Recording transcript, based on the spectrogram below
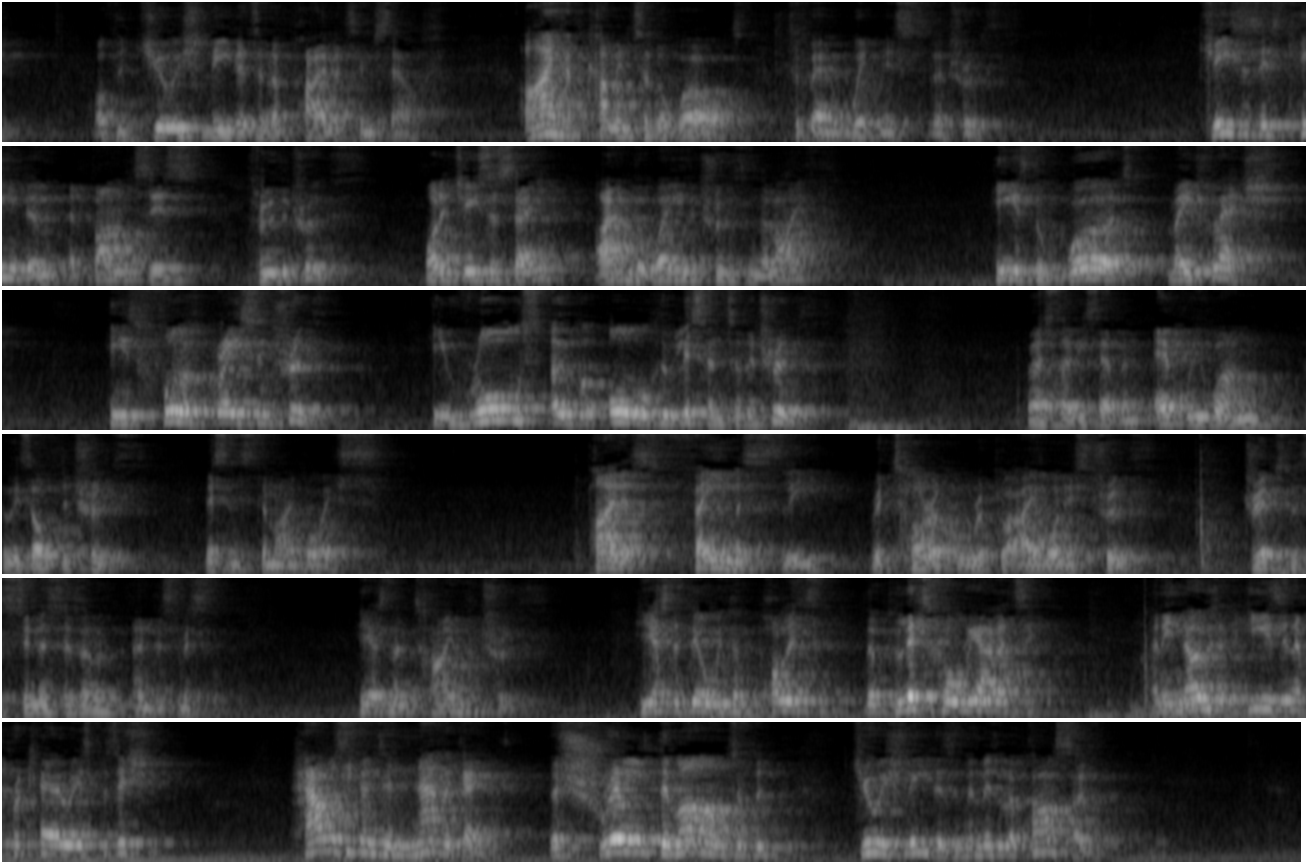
of the Jewish leaders and of Pilate himself. I have come into the world to bear witness to the truth. Jesus' kingdom advances through the truth. What did Jesus say? I am the way, the truth, and the life. He is the Word made flesh. He is full of grace and truth. He rules over all who listen to the truth. Verse 37 Everyone who is of the truth listens to my voice. Pilate's famously rhetorical reply, What is truth? drips with cynicism and dismissal. He has no time for truth. He has to deal with the, the political reality. And he knows that he is in a precarious position. How is he going to navigate the shrill demands of the Jewish leaders in the middle of Passover?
